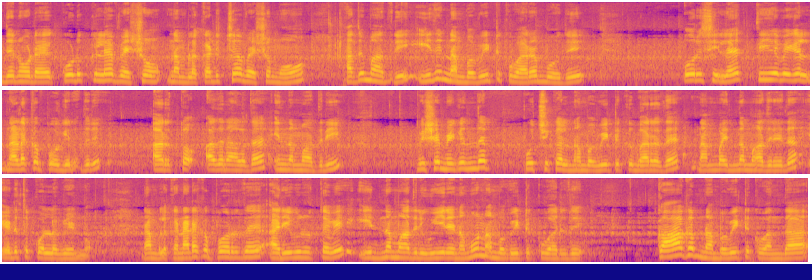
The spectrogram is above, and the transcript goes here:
இதனோட கொடுக்கல விஷம் நம்மளை கடித்தா விஷமோ அது மாதிரி இது நம்ம வீட்டுக்கு வரும்போது ஒரு சில தீயவைகள் நடக்கப் போகிறது அர்த்தம். அதனால தான் இந்த மாதிரி விஷம் மிகுந்த பூச்சிகள் நம்ம வீட்டுக்கு வரதை நம்ம இந்த மாதிரி தான் எடுத்துக்கொள்ள வேண்டும். நம்மளுக்கு நடக்க போகிறத அறிவுறுத்தவே இந்த மாதிரி உயிரினமும் நம்ம வீட்டுக்கு வருது. காகம் நம்ம வீட்டுக்கு வந்தால்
